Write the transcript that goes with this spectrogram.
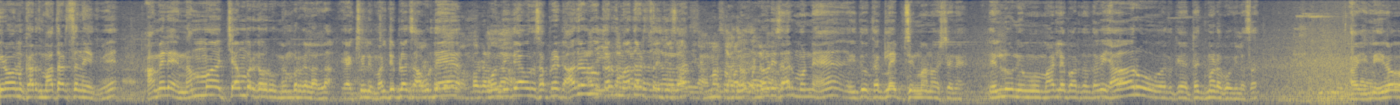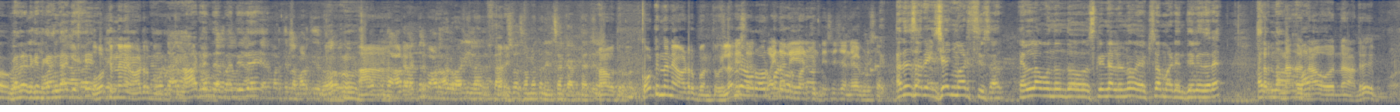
ಇರೋನ್ ಕರೆದು ಮಾತಾಡ್ತಾನೆ ಇದ್ವಿ. ಆಮೇಲೆ ನಮ್ಮ ಚೇಂಬರ್ಗೆ ಅವರು ಮೆಂಬರ್ಗಳಲ್ಲ. ಆ್ಯಕ್ಚುಲಿ ಮಲ್ಟಿಪ್ಲೆಕ್ಸ್ ಅವ್ರದ್ದೇ ಒಂದಿದೆ ಅವರು ಸಪ್ರೇಟ್ ಆದ್ರೂ ಕರೆದು ಮಾತಾಡಿಸ್ತಾ ಇದ್ವಿ ಸರ್. ನೋಡಿ ಸರ್ ಮೊನ್ನೆ ಇದು ತಗ್ ಲೈಫ್ ಸಿನಿಮಾನು ಅಷ್ಟೇ ಎಲ್ಲೂ ನೀವು ಮಾಡಲೇಬಾರ್ದು ಅಂದಾಗ ಯಾರೂ ಅದಕ್ಕೆ ಟಚ್ ಮಾಡೋಕೆ ಹೋಗಿಲ್ಲ ಸರ್. ಇಲ್ಲಿ ಇರೋ ಗಲಾಟೆಗಳಿಗೆ ಹಂಗಾಗಿ ಓಟಿಂದನೇ ಆರ್ಡರ್ ಬಂದ್ಬಿಡ್ತು. ಆರ್ಡ್ರಿಂದ ಬಂದಿದೆ. ಸಮೇತ ನಿಲ್ಸಕ್ ಆಗ್ತಾ ಇಲ್ಲ ಹೌದು. ಕೋರ್ಟಿಂದನೇ ಆರ್ಡರ್ ಬಂತು. ಇಲ್ಲಾಂದ್ರೆ ಅವರು ಅವ್ರ ಪಡೆ ಅವ್ರು ಮಾಡ್ತಿದ್ರು. ಡಿಸಿಷನ್ ಹೇಳ್ಬಿಡಿ ಸರ್ ಅದೇ ಸರ್ ಈಗ ಚೇಂಜ್ ಮಾಡಿಸ್ತೀವಿ ಸರ್ ಎಲ್ಲ ಒಂದೊಂದು ಸ್ಕ್ರೀನಲ್ಲೂ ಎಕ್ಸ್ಟ್ರಾ ಮಾಡಿ ಅಂತ ಹೇಳಿದ್ದಾರೆ. ಸರ್ ಅದನ್ನ ನಾ- ನಾವು ನ- ಅಂದ್ರೆ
